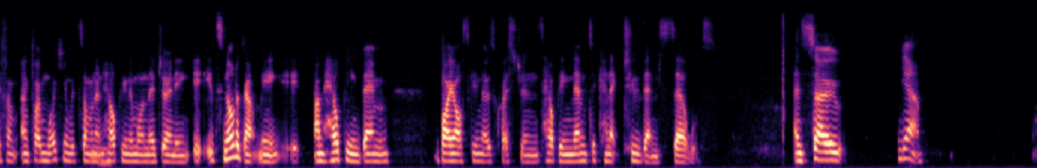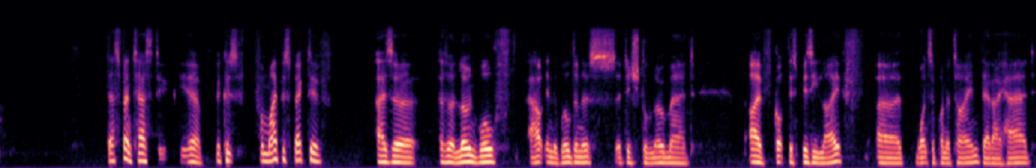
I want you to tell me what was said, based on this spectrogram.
If I'm if I'm working with someone and mm. helping them on their journey, it, it's not about me. It, I'm helping them by asking those questions, helping them to connect to themselves. And so, yeah. That's fantastic. Yeah, because from my perspective, as a as a lone wolf out in the wilderness, a digital nomad, I've got this busy life. Uh, once upon a time, that I had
